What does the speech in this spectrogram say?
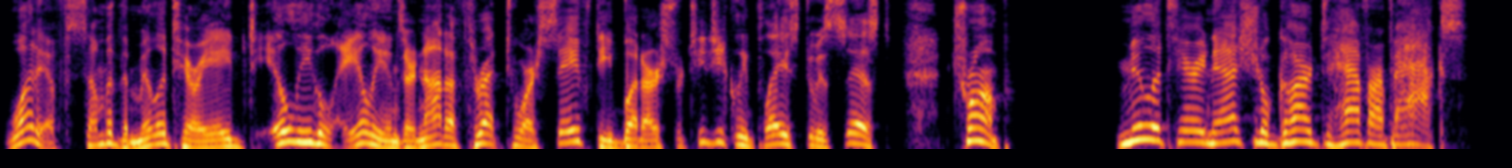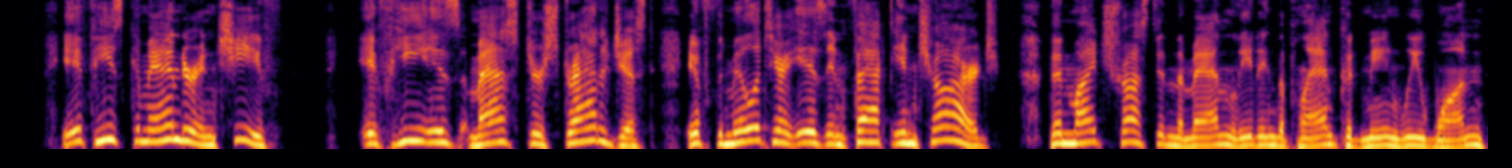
What if some of the military aged illegal aliens are not a threat to our safety, but are strategically placed to assist Trump, military National Guard, to have our backs? If he's commander in chief, if he is master strategist, if the military is in fact in charge, then my trust in the man leading the plan could mean we won,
